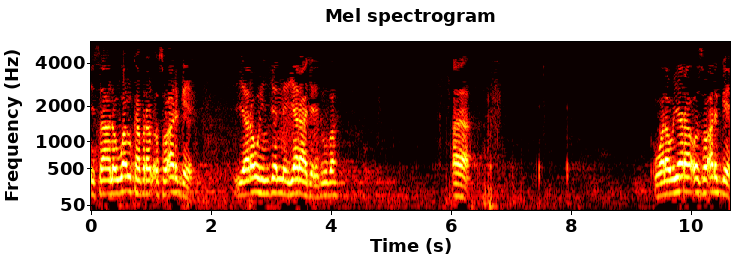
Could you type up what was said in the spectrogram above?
isaanowwan kafran osoo arge yaraw hin jenne yaraa jedhe duuba walaw yaraa osoo arge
